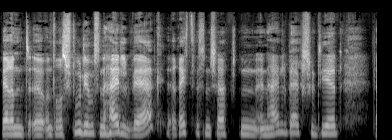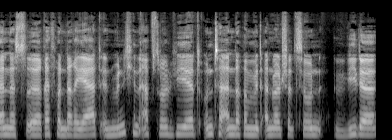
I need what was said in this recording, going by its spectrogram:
während äh, unseres Studiums in Heidelberg, Rechtswissenschaften in Heidelberg studiert, dann das äh, Referendariat in München absolviert, unter anderem mit Anwaltsstation wieder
